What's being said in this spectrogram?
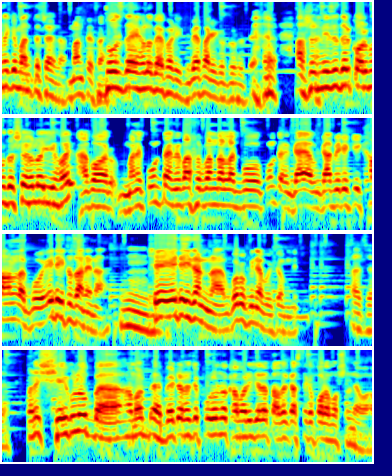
অনেকে মানতে চায় না। মানতে চায় দোষ দেয় হলো ব্যাপারী। ব্যাপারই করতে আসলে নিজেদের কর্মদোষে হলো ই হয়। আবার মানে কোন টাইমে বাছর বান্ধা লাগবো কোন গাভীরে কি খাওয়ান লাগবো এটাই তো জানে না। সে এটাই জানে না গরু কিনা বই সামনে আচ্ছা মানে সেগুলো আমার বেটার হচ্ছে পুরনো খামারি যারা তাদের কাছ থেকে পরামর্শ নেওয়া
